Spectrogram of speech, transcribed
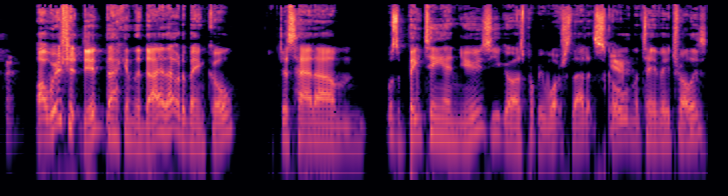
I wish it did back in the day. That would have been cool. Just had um, was it BTN News? You guys probably watched that at school Yeah. in the TV trolleys,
